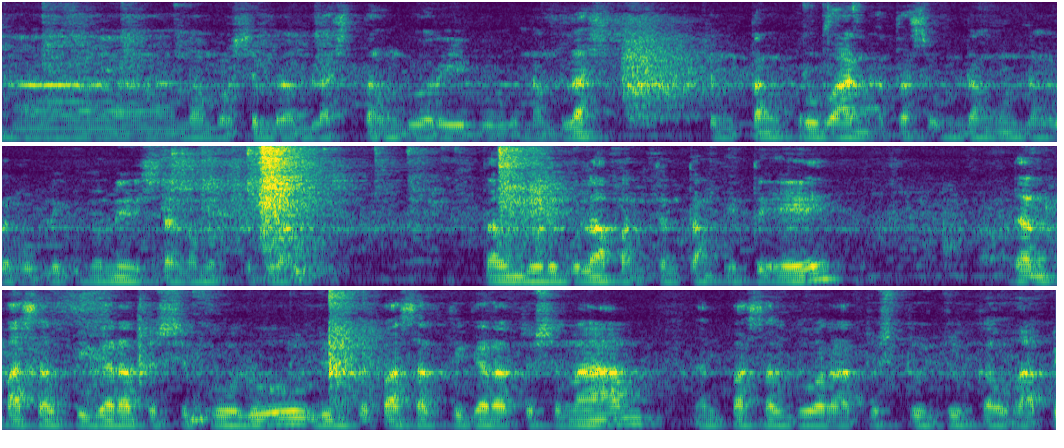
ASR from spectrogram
eh, nomor 19 tahun 2016 tentang perubahan atas Undang-Undang Republik Indonesia nomor 11 tahun 2008 tentang ITE dan pasal 310 junto pasal 306 dan pasal 207 KUHP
